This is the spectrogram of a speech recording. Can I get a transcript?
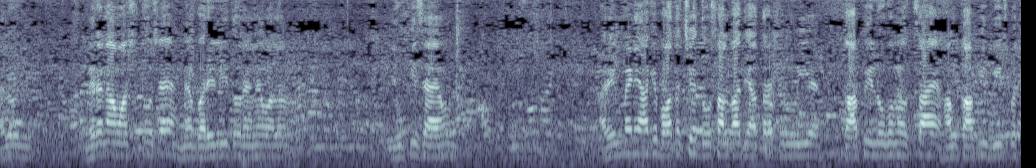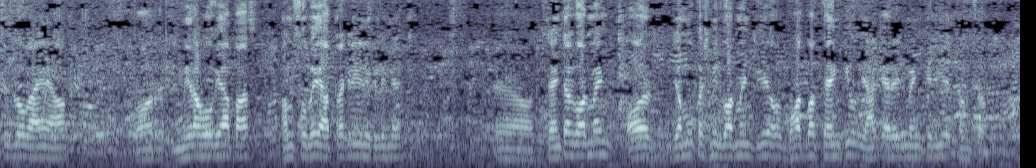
हेलो जी। मेरा नाम आशुतोष है, मैं बरेली तो रहने वाला यूपी से आया हूँ। अरेंजमेंट यहाँ के बहुत अच्छे दो साल बाद यात्रा शुरू हुई है। काफ़ी लोगों में उत्साह है, हम काफ़ी बीस पच्चीस लोग आए हैं यहाँ। और मेरा हो गया पास, हम सुबह यात्रा के लिए निकलेंगे। सेंट्रल गवर्नमेंट और जम्मू कश्मीर गवर्नमेंट के लिए और बहुत बहुत थैंक यू यहाँ के अरेंजमेंट के लिए थम्स सब।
